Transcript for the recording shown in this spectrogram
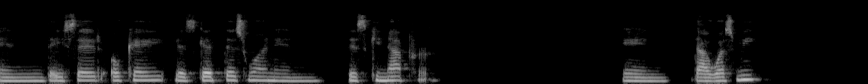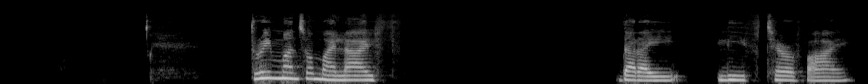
and they said, okay, let's get this one and let's kidnap her. And that was me. Three months of my life that I live terrified.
